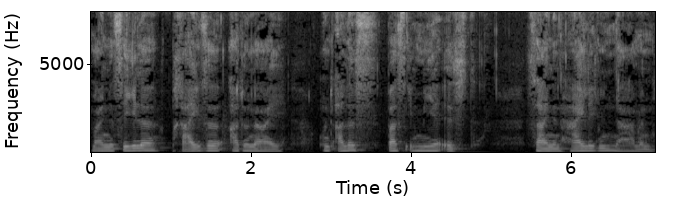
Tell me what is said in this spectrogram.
meine Seele preise Adonai und alles, was in mir ist, seinen heiligen Namen.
